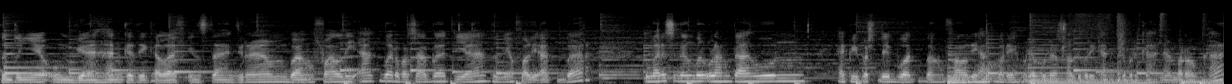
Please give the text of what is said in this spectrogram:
Tentunya unggahan ketika live Instagram. Bang Fali Akbar persahabat ya Tentunya Fali Akbar. Kemarin sedang berulang tahun. Happy birthday buat Bang Fali Akbar ya Mudah-mudahan selalu diberikan keberkahan dan barokah.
